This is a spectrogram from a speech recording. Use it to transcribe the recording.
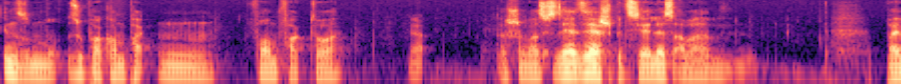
in so einem super kompakten Formfaktor. Ja. Das ist schon was sehr, sehr Spezielles, aber bei,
